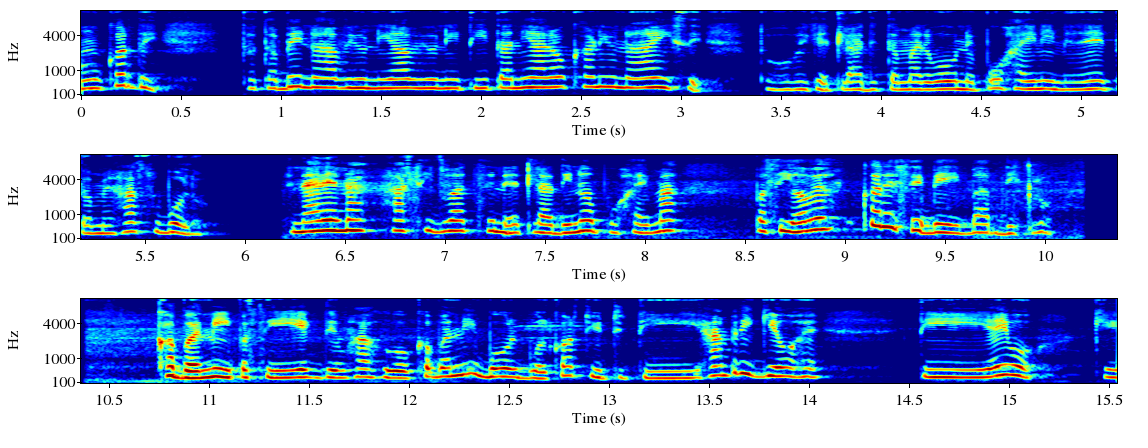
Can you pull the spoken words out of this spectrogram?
હું કરી દઈ તો તમે બેન આવ્યું નહીં આવ્યું નહીં તીતા ન્યા રોકાણ્યું ના આવી છે. તો હવે કેટલા દી તમારે વહુને પોહાય નહીં ને તમે હાસું બોલો. ના રે ના હાસી જ વાત છે ને એટલા દી ન પોહાયમાં પછી હવે કરી છે બે બાપ દીકરો? ખબર નહીં પછી એક દિવસ હાહુ ખબર નહીં બોલ બોલ કરતી હતી સાંભળી ગયો હે. તી આવ્યો કે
